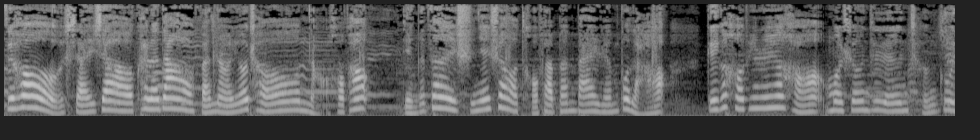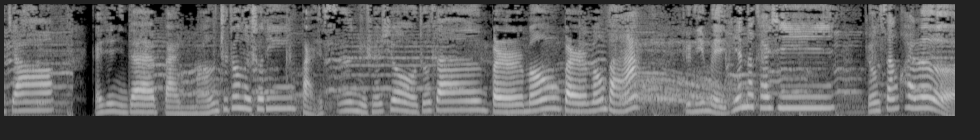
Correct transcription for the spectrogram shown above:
最后笑一笑，快乐到烦恼忧愁脑后抛。点个赞，十年少，头发斑白人不老。给个好评，人缘好，陌生之人成故交。感谢你在百忙之中的收听《百思女神秀》周三本儿萌本儿萌版啊，祝你每天都开心，周三快乐，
